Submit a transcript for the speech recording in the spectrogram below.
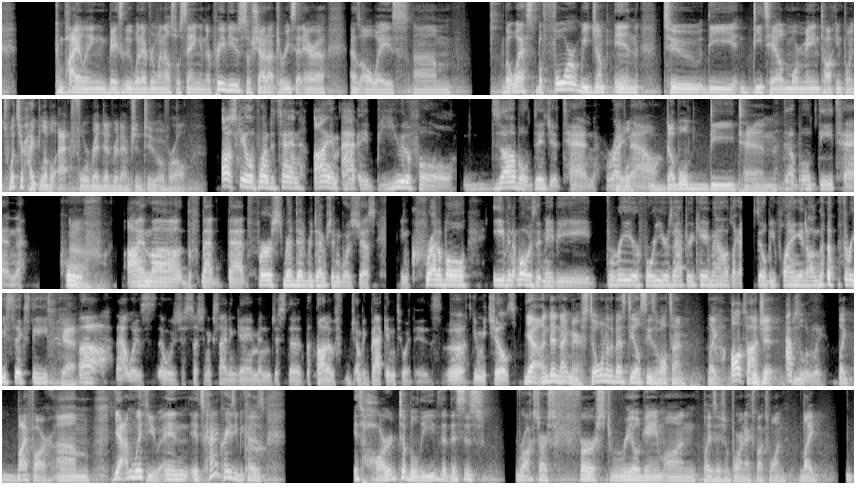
compiling basically what everyone else was saying in their previews. So shout out to ResetEra as always. Um, but Wes, before we jump in to the detailed, more main talking points, what's your hype level at for Red Dead Redemption 2 overall? on a scale of one to ten, I am at a beautiful double digit ten right double, now. Double D10. Double D ten. Oof. I'm uh the, that that first Red Dead Redemption was just incredible. Even what was it, maybe three or four years after it came out, like I'd still be playing it on the 360. Yeah. Ah, that was it was just such an exciting game, and just the the thought of jumping back into it is ugh, it's giving me chills. Yeah, Undead Nightmare, still one of the best DLCs of all time. Like All time, legit. absolutely. like by far. Um, yeah, I'm with you, and it's kind of crazy because it's hard to believe that this is Rockstar's first real game on PlayStation 4 and Xbox One. Like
